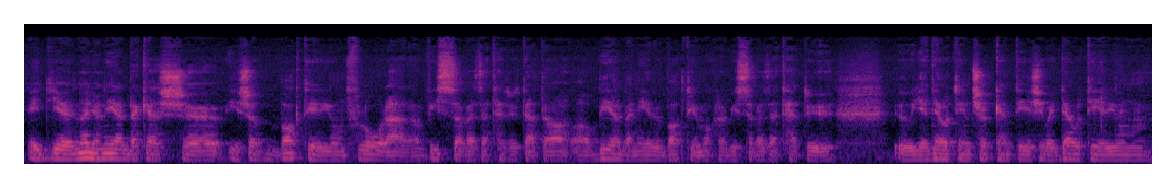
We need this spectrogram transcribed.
Egy nagyon érdekes és a baktérium flórára visszavezethető, tehát a, a bélben élő baktériumokra visszavezethető ugye deutérium csökkentési vagy deutérium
